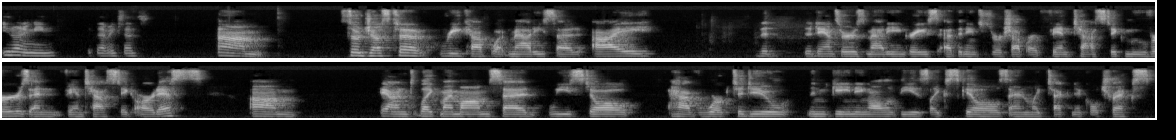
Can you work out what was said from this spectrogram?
you know what I mean? If that makes sense. Um, so just to recap what Maddie said, I the the dancers, Maddie and Grace at the Dancers Workshop are fantastic movers and fantastic artists. Um, and like my mom said, we still have work to do in gaining all of these like skills and like technical tricks.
